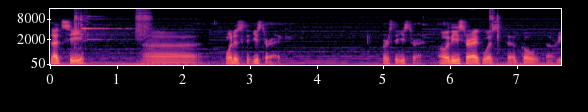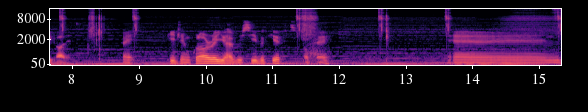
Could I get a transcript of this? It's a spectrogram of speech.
Let's see. Uh, what is the Easter egg? Where's the Easter egg? Oh, the Easter egg was the gold. I already got it. Right. Pigeon Glory, you have received a gift. Okay. And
